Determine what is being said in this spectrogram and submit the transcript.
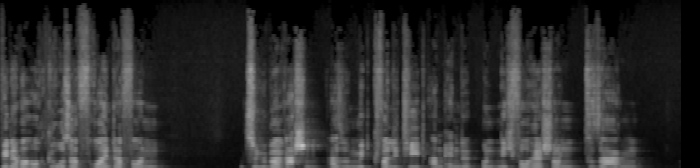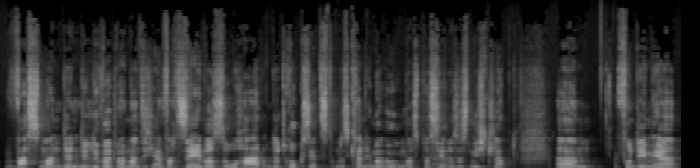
bin aber auch großer Freund davon zu überraschen, also mit Qualität am Ende und nicht vorher schon zu sagen, was man denn mhm. delivert, weil man sich einfach selber so hart unter Druck setzt und es kann immer irgendwas passieren, ja. dass es nicht klappt. Ähm, von dem her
